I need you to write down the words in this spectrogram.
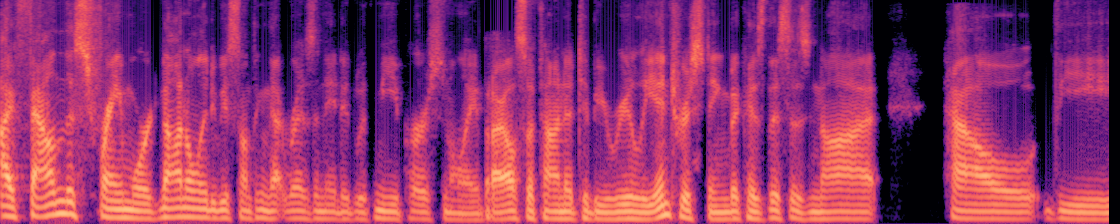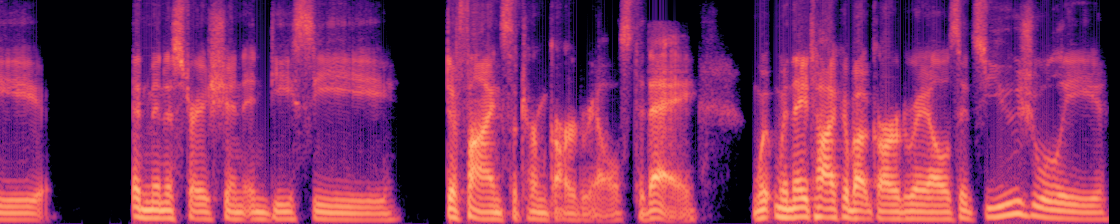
I found this framework not only to be something that resonated with me personally, but I also found it to be really interesting because this is not how the administration in DC defines the term guardrails today. When, they talk about guardrails, it's usually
